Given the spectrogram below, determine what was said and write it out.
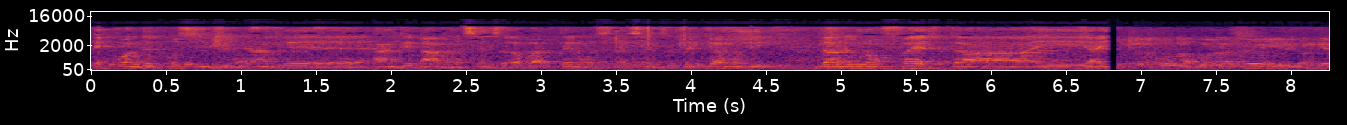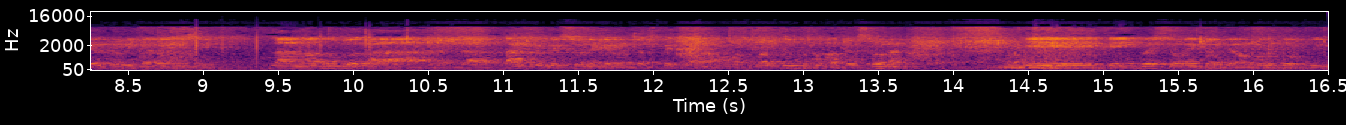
e quando è possibile anche, anche Cava, nel senso da parte nostra, nel senso cerchiamo di dare un'offerta ai, ai La collaborazione di candidatori carenzi l'hanno avuto da, da tante persone che non ci aspettavamo, soprattutto da una persona che, che in questo momento abbiamo avuto qui,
